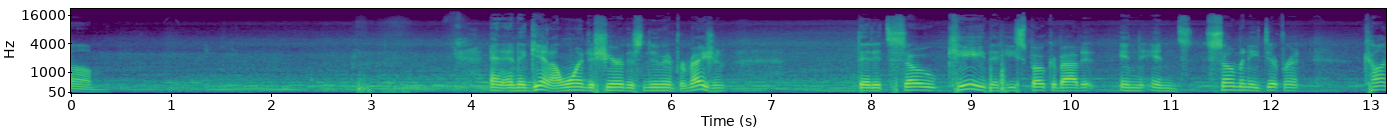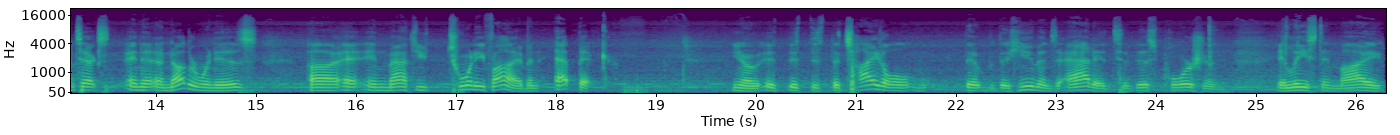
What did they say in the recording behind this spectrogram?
Um, and and again, I wanted to share this new information that it's so key that he spoke about it in in so many different contexts. And another one is uh, in Matthew 25, an epic. You know, it, it, the title that the humans added to this portion, at least in my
